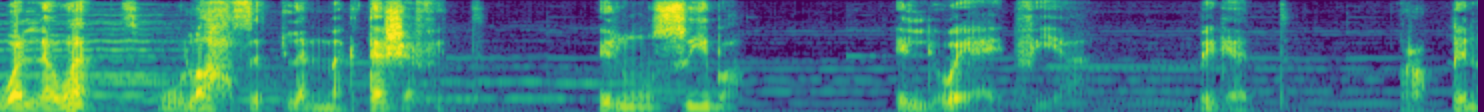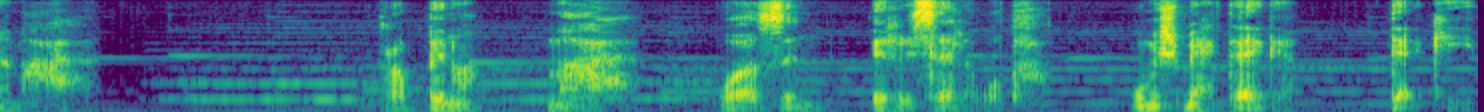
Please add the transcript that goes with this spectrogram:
ولا وقت ولحظة لما اكتشفت المصيبة اللي وقعت فيها. بجد ربنا معاها. ربنا معاها. وأظن الرسالة واضحة ومش محتاجة تأكيد.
